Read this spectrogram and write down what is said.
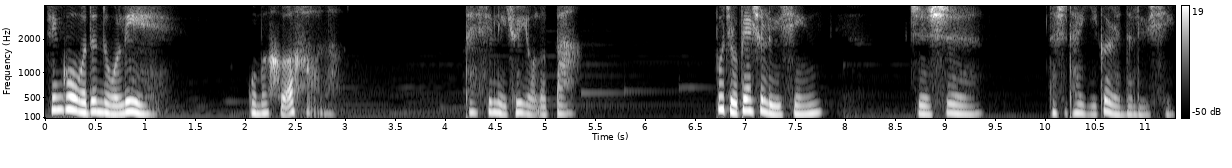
经过我的努力，我们和好了，但心里却有了疤。不久便是旅行，只是那是他一个人的旅行。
